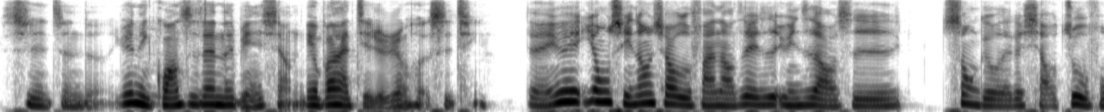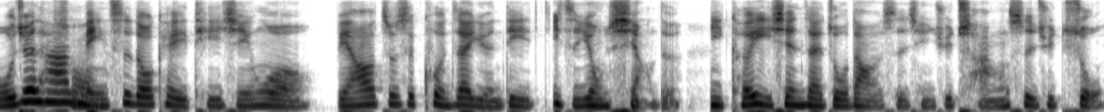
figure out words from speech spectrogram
是真的，因为你光是在那边想，没有办法解决任何事情。对，因为用行动消除烦恼，这也是云子老师送给我的一个小祝福。我觉得他每次都可以提醒我，不要就是困在原地，一直用想的，你可以现在做到的事情去尝试去做。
